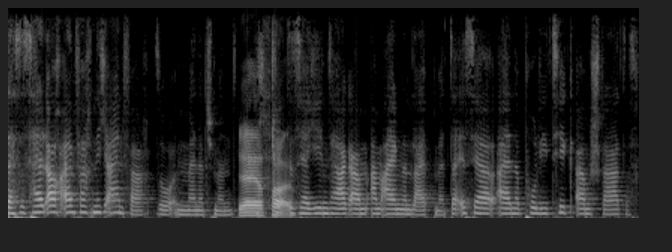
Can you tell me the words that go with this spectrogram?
das ist halt auch einfach nicht einfach, so im Management. Ja, ja, ich voll. krieg das ja jeden Tag am, am eigenen Leib mit. Da ist ja eine Politik am Start, das,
